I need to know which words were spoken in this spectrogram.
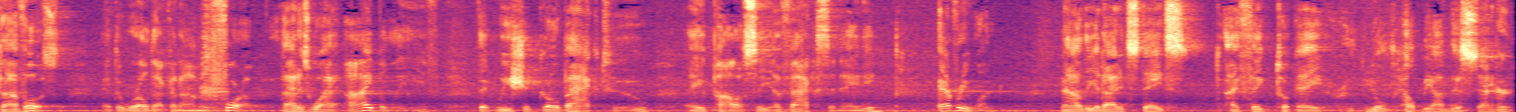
Davos at the World Economic Forum. That is why I believe that we should go back to a policy of vaccinating everyone. Now, the United States, I think, took a, you'll help me on this, Senator,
